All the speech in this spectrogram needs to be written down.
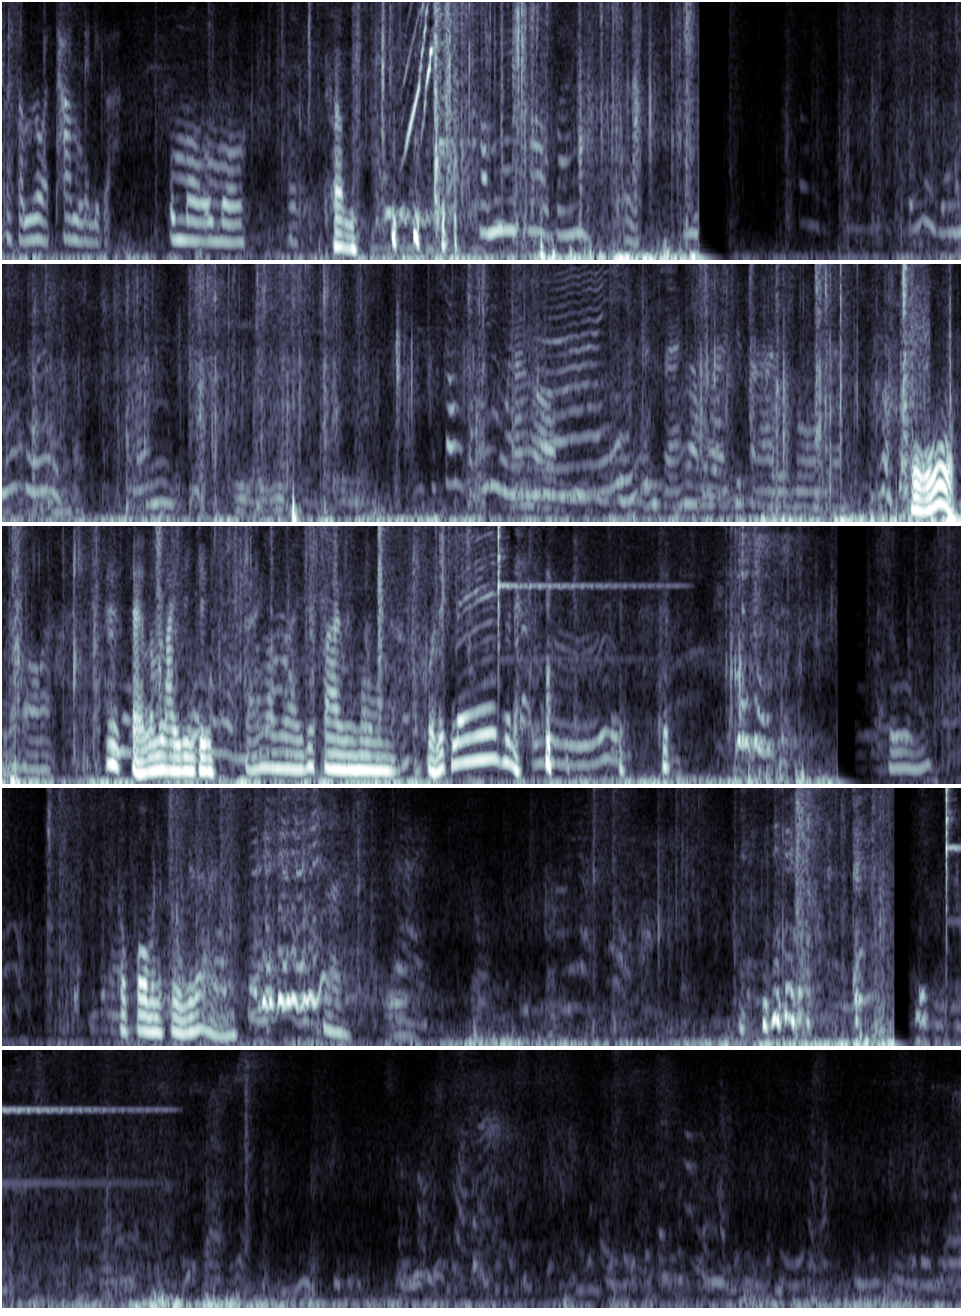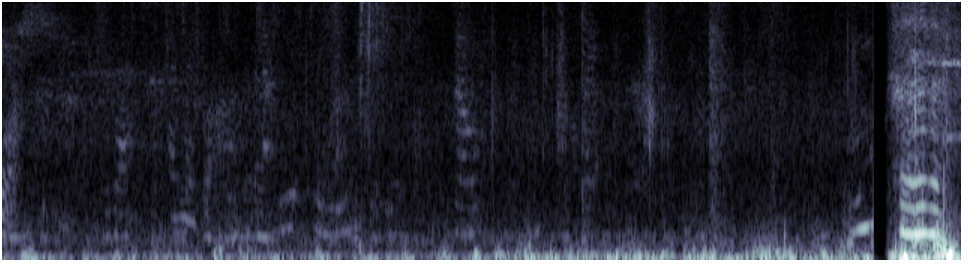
ไปสำรวจถ้ำกันดีกว่า อุโมงค์อุโมงค์ถ้เขาไม่ให้เข้าไปช่องกับพี่มวยหายเห็นแสงลำไรที่ปลายอุโมงค์เนี่ยำโอ้โหบอกอะแสงลำไรจริงแสงลำไรที่ปลายอุโมงค์เนี่ยๆหัวเล็กๆด้วยนะซู โกโปรมันซูมไม่ได้อะ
